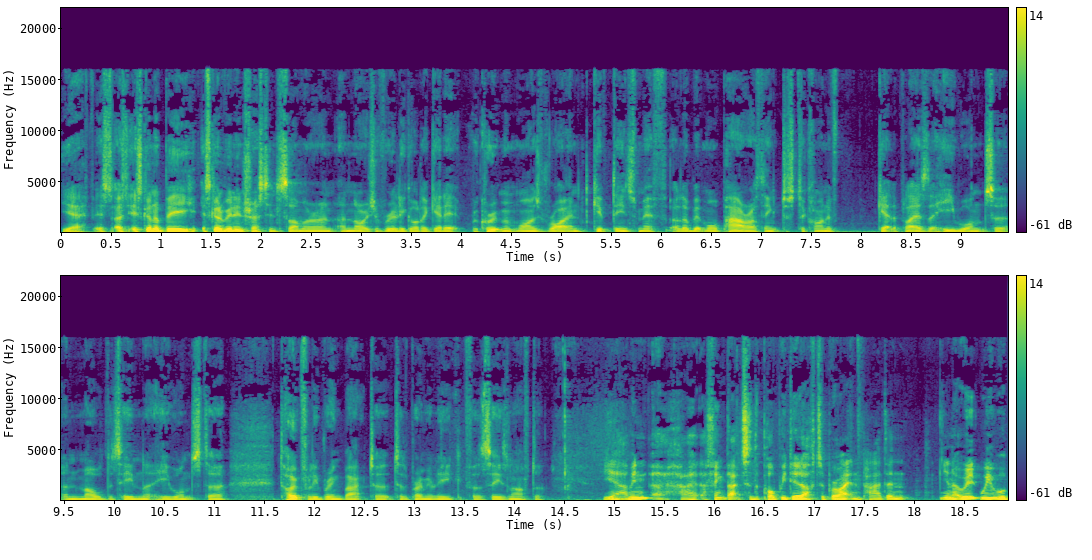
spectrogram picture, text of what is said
yeah, it's it's going to be it's going to be an interesting summer, and, and Norwich have really got to get it recruitment wise right and give Dean Smith a little bit more power. I think just to kind of get the players that he wants and mould the team that he wants to, to hopefully bring back to, to the Premier League for the season after. Yeah, I mean, uh, I think back to the pod we did after Brighton, Pad, and you know, we, we were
